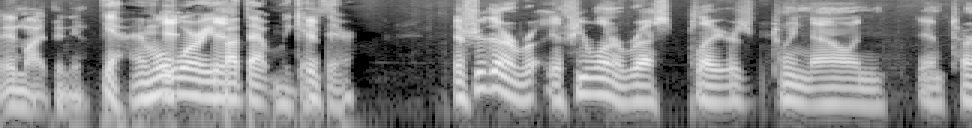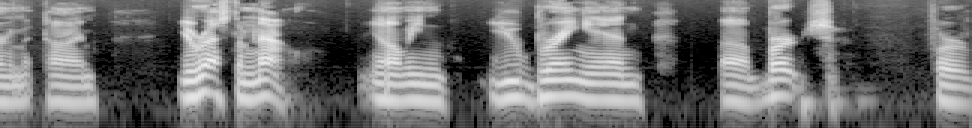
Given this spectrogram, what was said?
in my opinion. Yeah, and we'll If- worry if- about that when we get if- there. If you're gonna if you want to rest players between now and and tournament time, you rest them now. You know, I mean, you bring in uh, Birch for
